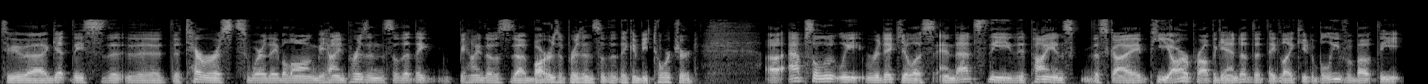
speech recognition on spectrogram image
to uh, get these the, the, the terrorists where they belong behind prisons, so that they behind those uh, bars of prison, so that they can be tortured. Uh, absolutely ridiculous, and that's the the pie in the sky PR propaganda that they'd like you to believe about the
